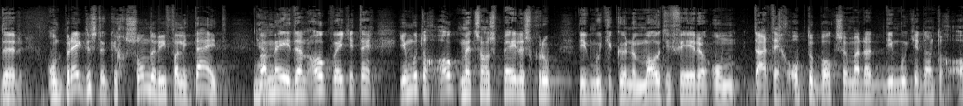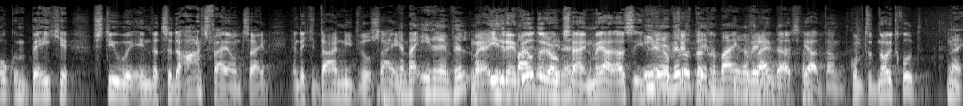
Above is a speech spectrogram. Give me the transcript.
er ontbreekt een stukje gezonde rivaliteit. Waarmee je dan ook, weet je, tegen, je moet toch ook met zo'n spelersgroep, die moet je kunnen motiveren om daar tegen op te boksen. Maar dat, die moet je dan toch ook een beetje stuwen in dat ze de aardsvijand zijn. En dat je daar niet wil zijn. Ja, maar iedereen wil. Maar ja, iedereen wil er ook zijn. Maar ja, als iedereen, Iedereen ook wil zegt ook dat tegen Bayern ik winnen dat, Ja, dan komt het nooit goed. Nee.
